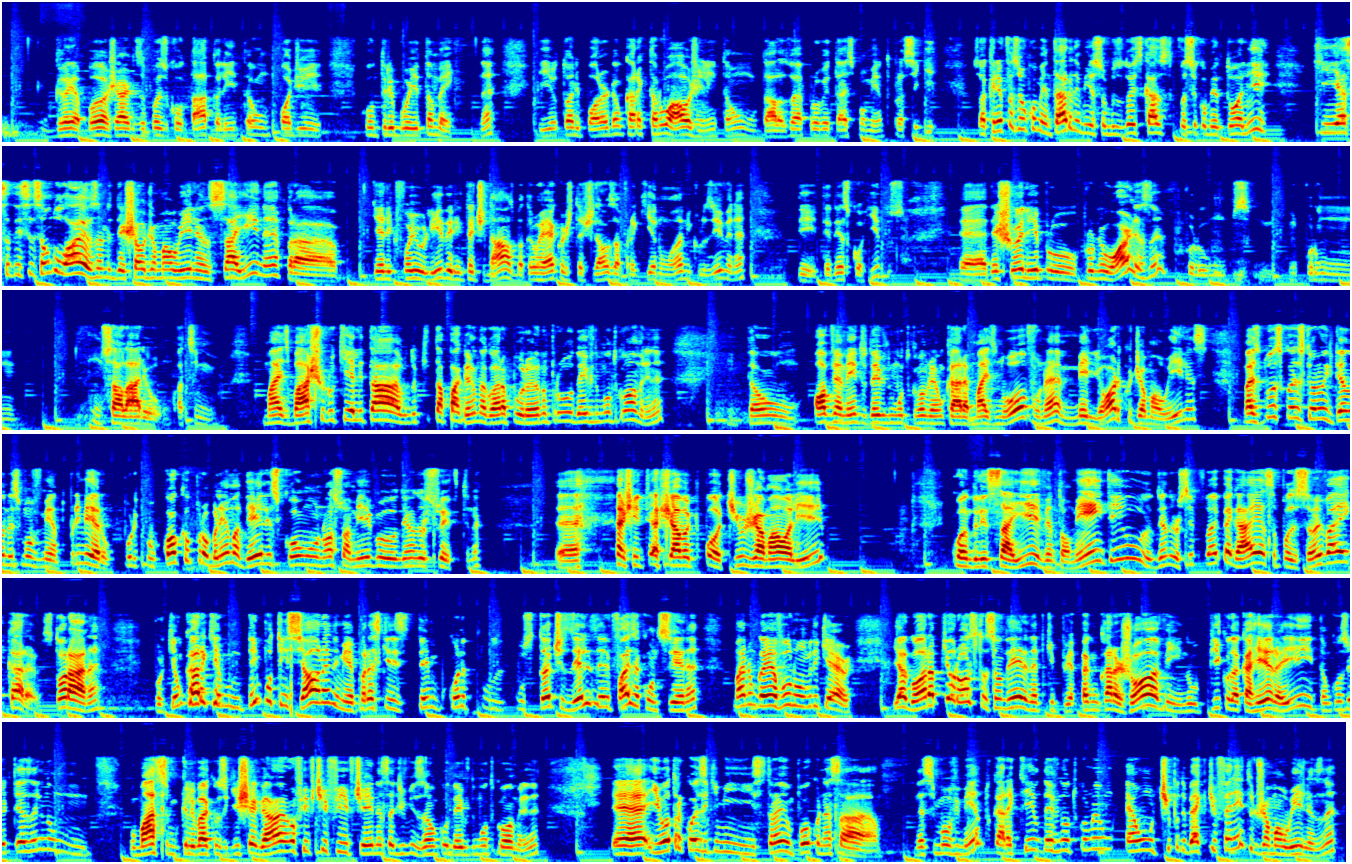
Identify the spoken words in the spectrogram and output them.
ganha boas yards depois do contato ali, então pode contribuir também, né? E o Tony Pollard é um cara que está no auge então o Dallas vai aproveitar esse momento para seguir. Só queria fazer um comentário, Demir, sobre os dois casos que você comentou ali, que essa decisão do Lions, né, de deixar o Jamal Williams sair, né, para ele que foi o líder em touchdowns, bateu o recorde de touchdowns da franquia no ano, inclusive, né, de TDs corridos, é, deixou ele ir pro, pro New Orleans, né, por um, por um, um salário, assim, mais baixo do que ele tá, do que tá pagando agora por ano pro David Montgomery, né? Então, obviamente o David Montgomery é um cara mais novo, né? Melhor que o Jamal Williams, mas duas coisas que eu não entendo nesse movimento. Primeiro, por, qual que é o problema deles com o nosso amigo DeAndre Swift, né? É, a gente achava que, pô, tinha o Jamal ali, quando ele sair eventualmente, o DeAndre Swift vai pegar essa posição e vai, cara, estourar, né? Porque é um cara que tem potencial, né, Neminha? Parece que tem, quando os touches deles ele faz acontecer, né? Mas não ganha volume de carry. E agora piorou a situação dele, né? Porque pega um cara jovem, no pico da carreira aí, então com certeza ele não. O máximo que ele vai conseguir chegar é o 50-50 aí nessa divisão com o David Montgomery, né? É, e outra coisa que me estranha um pouco nessa, nesse movimento, cara, é que o David Montgomery é um, é um tipo de back diferente do Jamal Williams, né?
